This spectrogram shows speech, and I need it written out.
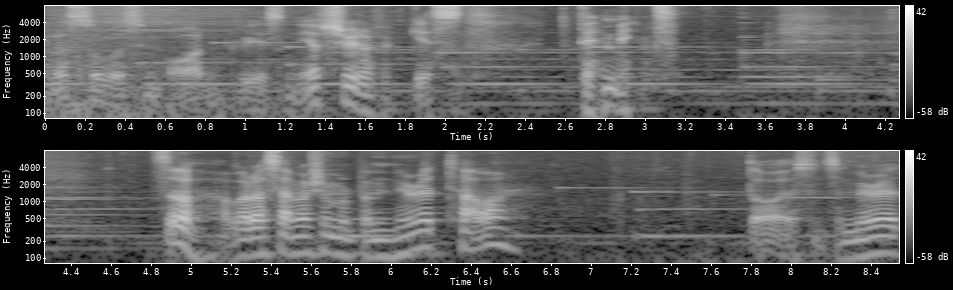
oder sowas im Orden gewesen. Ich hab's schon wieder vergessen. Damit. So, aber da sind wir schon mal beim Mirror Tower. Da ist unser Mirror.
